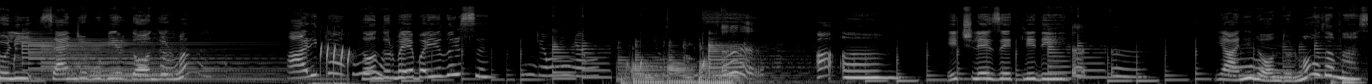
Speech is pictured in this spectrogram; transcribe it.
mu? Tuli, sence bu bir dondurma mı? Harika, dondurmaya bayılırsın. Aa, hiç lezzetli değil. Yani dondurma olamaz.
